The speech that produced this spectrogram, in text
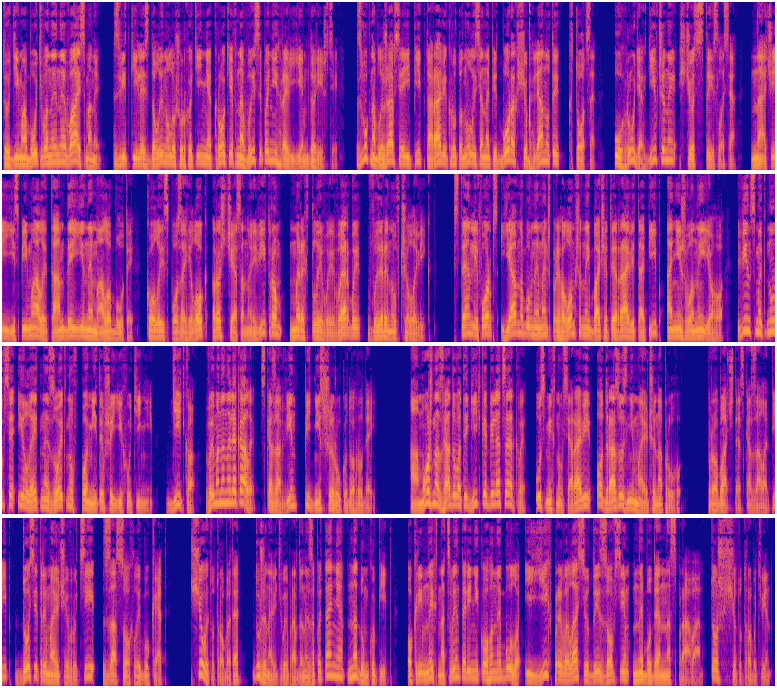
Тоді, мабуть, вони не Вайсмани, звідкілясь долинуло шурхотіння кроків на висипаній гравієм доріжці. Звук наближався, і піп та раві крутонулися на підборах, щоб глянути, хто це. У грудях дівчини щось стислося, наче її спіймали там, де її не мало бути, коли з поза гілок, розчесаної вітром, мерехтливої верби, виринув чоловік. Стенлі Форбс явно був не менш приголомшений бачити Раві та піп, аніж вони його. Він смикнувся і ледь не зойкнув, помітивши їх у тіні. Дідько, ви мене налякали, сказав він, піднісши руку до грудей. А можна згадувати дідька біля церкви, усміхнувся Раві, одразу знімаючи напругу. Пробачте, сказала піп, досі тримаючи в руці засохлий букет. Що ви тут робите? Дуже навіть виправдане запитання на думку піп. Окрім них на цвинтарі нікого не було, і їх привела сюди зовсім небуденна справа. Тож що тут робить він?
